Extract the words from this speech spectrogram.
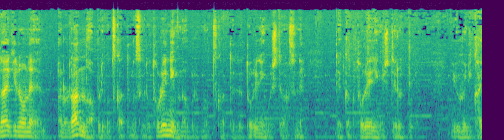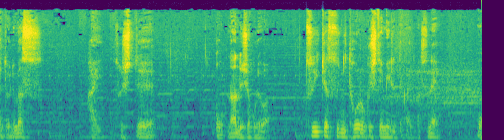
ナイキのねあのランのアプリも使ってますけどトレーニングのアプリも使っててトレーニングしてますね。でっかくトレーニングしてるっていうふうに書いております。はい。そしてお何でしょうこれは。ツイキャスに登録してみるって書いてますね。お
